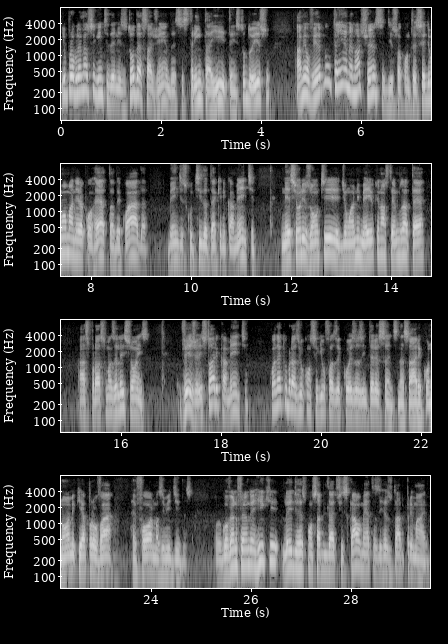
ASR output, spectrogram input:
E o problema é o seguinte, Denise, toda essa agenda, esses 30 itens, tudo isso, a meu ver, não tem a menor chance disso acontecer de uma maneira correta, adequada, bem discutida tecnicamente, nesse horizonte de um ano e meio que nós temos até as próximas eleições. Veja, historicamente, quando é que o Brasil conseguiu fazer coisas interessantes nessa área econômica e aprovar reformas e medidas. O governo Fernando Henrique, lei de responsabilidade fiscal, metas de resultado primário.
